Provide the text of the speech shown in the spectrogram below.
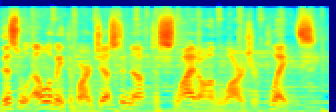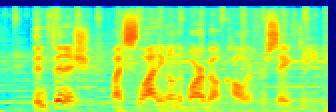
This will elevate the bar just enough to slide on larger plates. Then finish by sliding on the barbell collar for safety.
